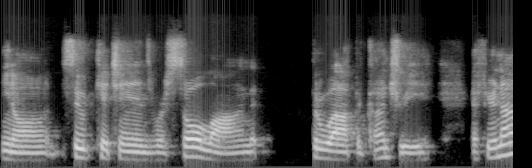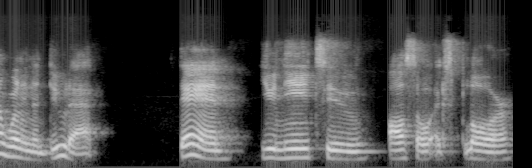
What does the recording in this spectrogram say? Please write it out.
you know soup kitchens were so long throughout the country. If you're not willing to do that then you need to also explore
